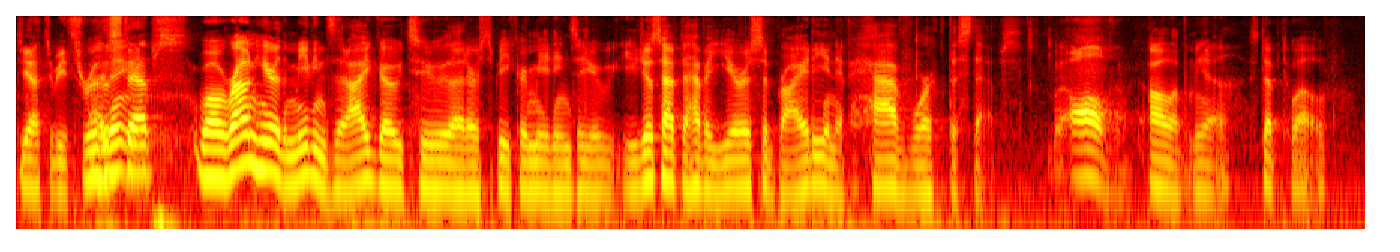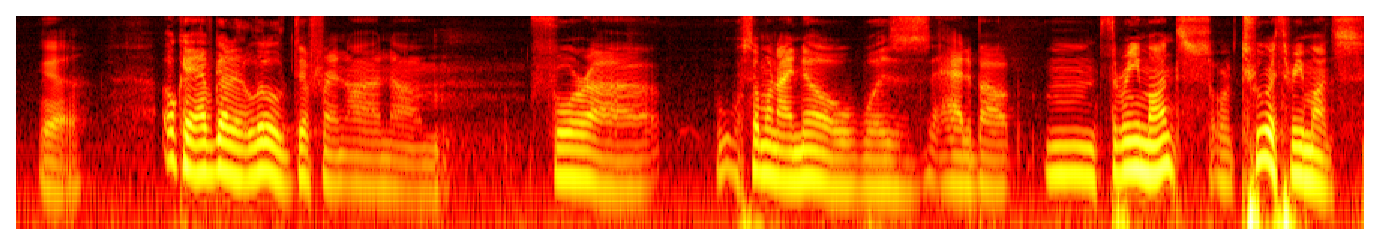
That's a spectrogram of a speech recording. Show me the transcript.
Do you have to be through I the think- steps? Well, around here, the meetings that I go to that are speaker meetings, you you just have to have a year of sobriety and have worked the steps. All of them. All of them, yeah. Step twelve, yeah. Okay, I've got a little different on um, for uh, someone I know was had about mm, three months or two or three months,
